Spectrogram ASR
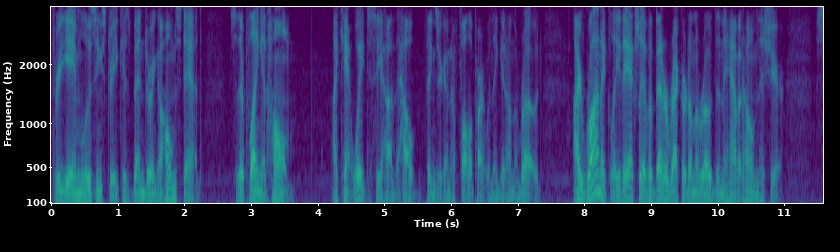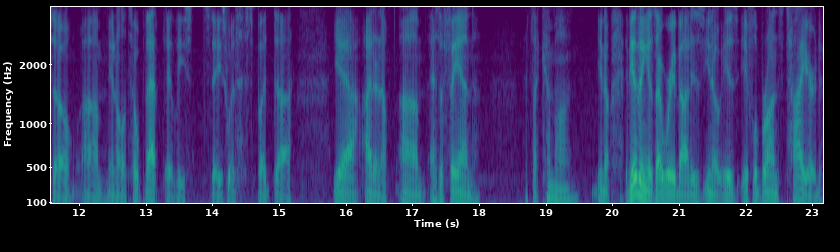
three game losing streak has been during a homestand. So they're playing at home. I can't wait to see how how things are going to fall apart when they get on the road. Ironically, they actually have a better record on the road than they have at home this year. So um, you know, let's hope that at least stays with us. But uh, yeah, I don't know. Um, as a fan, it's like, come on. You know, the other thing is I worry about is you know is if LeBron's tired,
